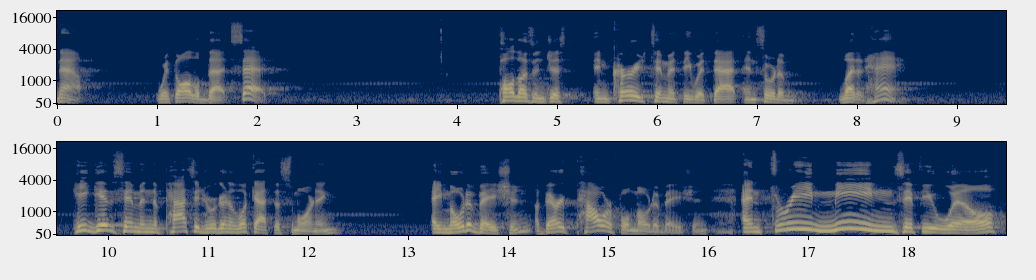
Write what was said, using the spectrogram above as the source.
Now, with all of that said, Paul doesn't just encourage Timothy with that and sort of let it hang. He gives him, in the passage we're going to look at this morning, a motivation, a very powerful motivation, and three means, if you will,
